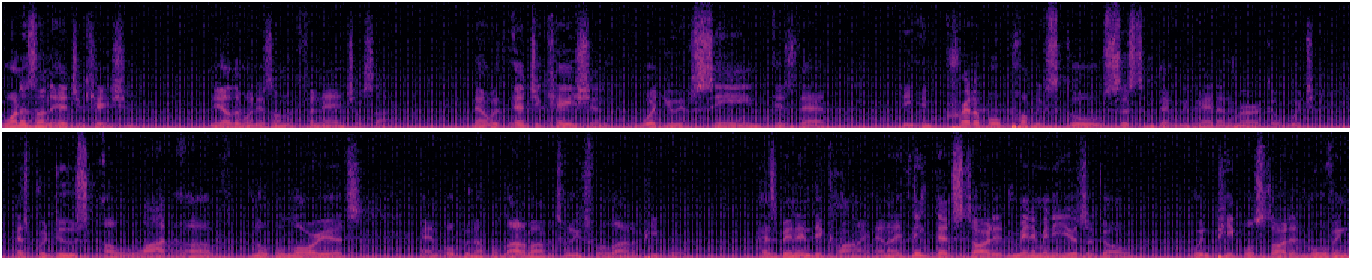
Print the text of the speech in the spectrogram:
One is on education, the other one is on the financial side. Now, with education, what you have seen is that the incredible public school system that we've had in America, which has produced a lot of Nobel laureates and opened up a lot of opportunities for a lot of people, has been in decline. And I think that started many, many years ago when people started moving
